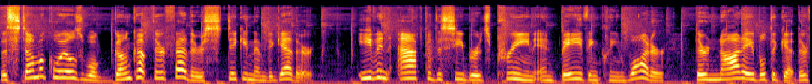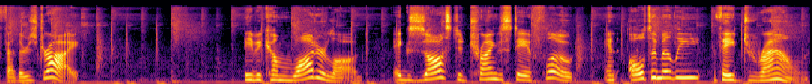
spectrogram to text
The stomach oils will gunk up their feathers, sticking them together. Even after the seabirds preen and bathe in clean water, they're not able to get their feathers dry. They become waterlogged, exhausted trying to stay afloat, and ultimately, they drown.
